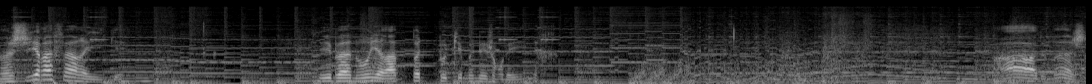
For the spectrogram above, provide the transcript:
Un girafarig. Eh bah non, il n'y aura pas de Pokémon légendaire. Ah, dommage.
